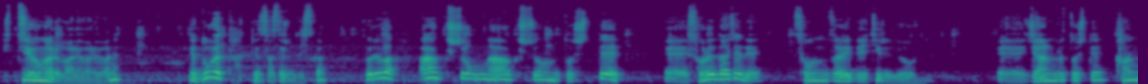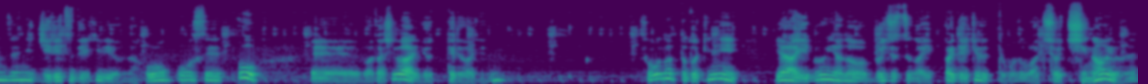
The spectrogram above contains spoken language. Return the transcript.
必要がある我々はね。でどうやって発展させるんですか？それはアクションがアクションとして、えー、それだけで存在できるように、えー、ジャンルとして完全に自立できるような方向性を、えー、私は言ってるわけね。そうなった時にいや異分野の武術がいっぱいできるってことはちょ違うよね。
